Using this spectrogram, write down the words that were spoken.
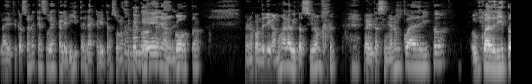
las edificaciones que sube escaleritas y las escaleritas son así Son angostas, pequeñas, sí. angostas. Bueno, cuando llegamos a la habitación, la habitación era un cuadrito, un cuadrito,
